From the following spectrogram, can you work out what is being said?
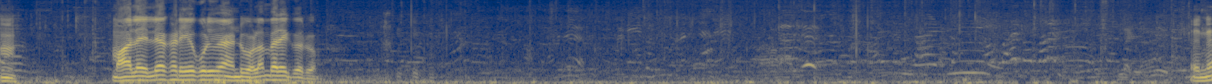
ம். மாலையில் கடையை கூடி வேண்டு போலாம் வரைக்கு வரும் என்ன?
